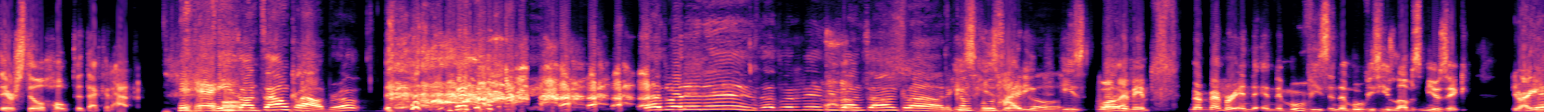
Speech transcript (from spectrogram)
there's still hope that that could happen. Yeah, He's Um, on SoundCloud, bro. That's what it is. That's what it is. He's on SoundCloud. It he's, comes he's hiding. circle. He's well. I mean, remember in the in the movies, in the movies, he loves music, right? Yeah.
